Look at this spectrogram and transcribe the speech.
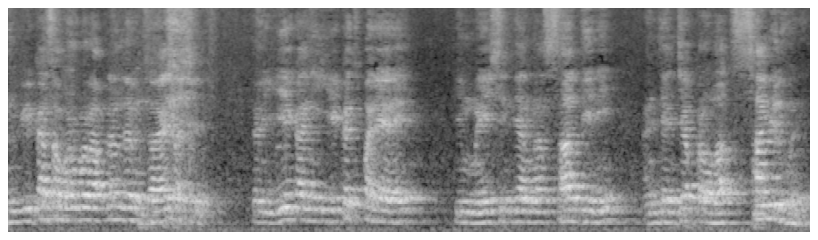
विकासाबरोबर आपल्याला जर जायचं असेल तर एक आणि एकच पर्याय आहे की महेश शिंदे यांना साथ देणे आणि त्यांच्या प्रवाहात सामील होणे.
